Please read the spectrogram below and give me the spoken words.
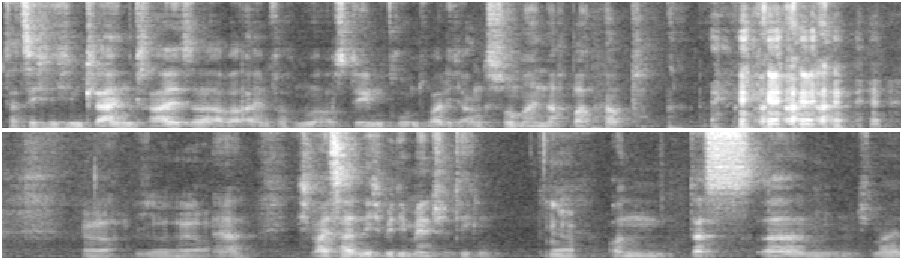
Tatsächlich im kleinen Kreise, aber einfach nur aus dem Grund, weil ich Angst vor meinen Nachbarn habe. Ja, so, ja. Ja? Ich weiß halt nicht, wie die Menschen ticken. ja. Und das, ähm, ich meine,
